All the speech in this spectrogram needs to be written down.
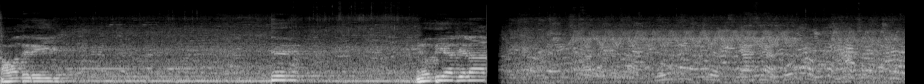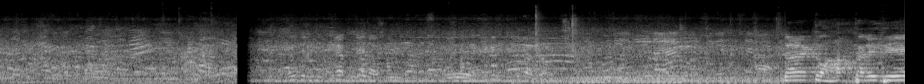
আমাদের এই নদিয়া জেলার আপনারা একটু হাততালি দিয়ে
